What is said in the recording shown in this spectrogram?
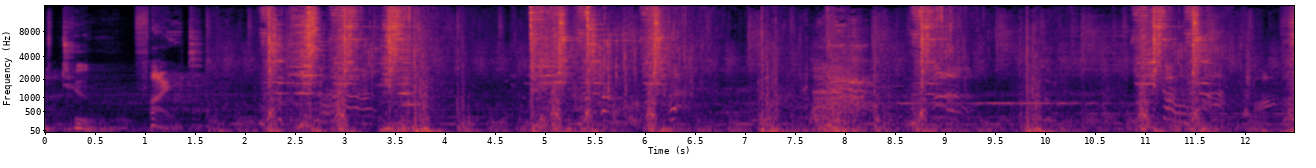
Round two, fight!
